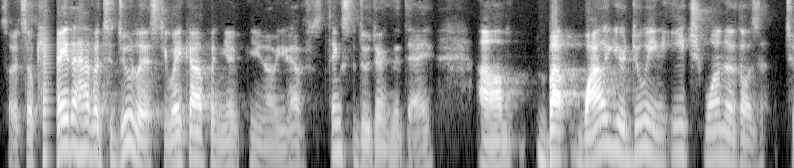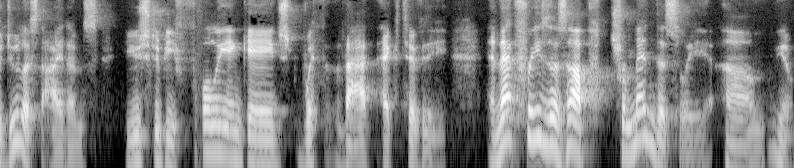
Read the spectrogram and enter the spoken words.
So it's okay to have a to-do list. You wake up and you you know you have things to do during the day. Um, but while you're doing each one of those to-do list items you should be fully engaged with that activity and that frees us up tremendously. Um, you know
